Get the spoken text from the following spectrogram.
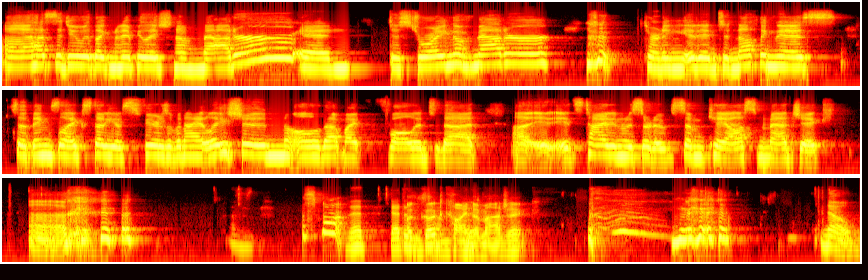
Uh, it has to do with like manipulation of matter and destroying of matter, turning it into nothingness. So things like study of spheres of annihilation, all of that might fall into that. Uh, it, it's tied in with sort of some chaos magic. Uh, It's not That that a doesn't good kind of magic. no,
